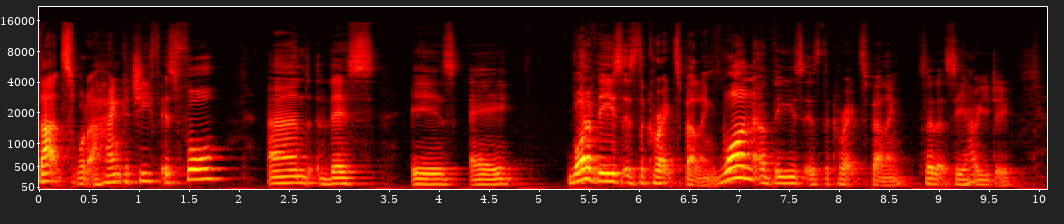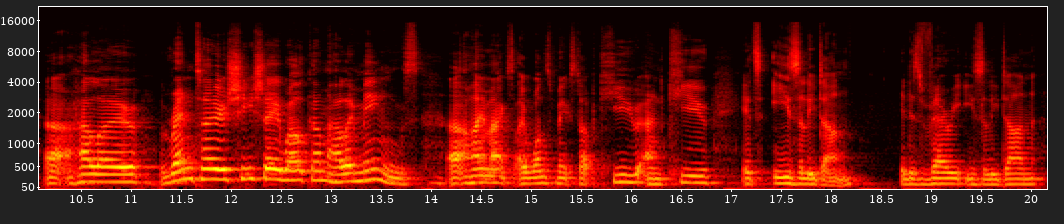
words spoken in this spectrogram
That's what a handkerchief is for and this is a one of these is the correct spelling. One of these is the correct spelling. So let's see how you do. Uh, hello, Rento, Shishe, welcome. Hello, Mings. Uh, hi, Max. I once mixed up Q and Q. It's easily done. It is very easily done.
